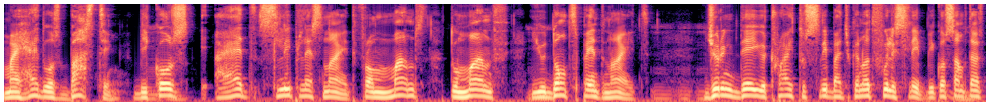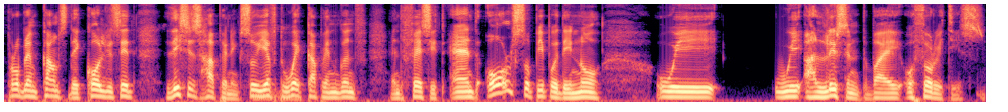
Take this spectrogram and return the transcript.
my head was busting because mm-hmm. i had sleepless night. From month to month you don't spend night. Mm-hmm. During day you try to sleep but you cannot fully sleep because sometimes problem comes. They call you said this is happening. So you have to wake up and go and, and face it. And also people they know we we are listened by authorities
